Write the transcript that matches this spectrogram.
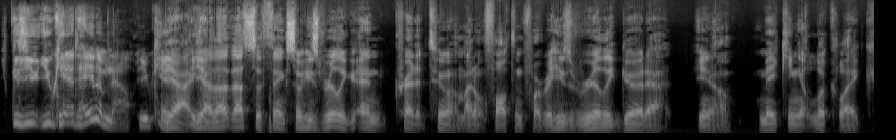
because you, you can't hate him now. You can't. Yeah, yeah. That, that's the thing. So he's really and credit to him. I don't fault him for, it, but he's really good at you know making it look like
